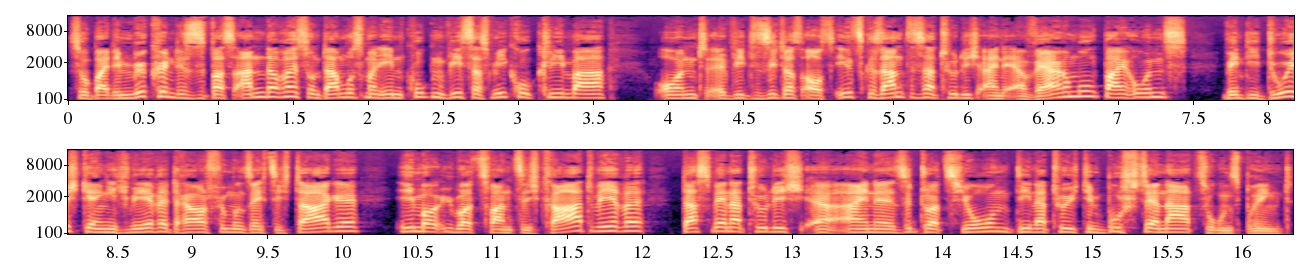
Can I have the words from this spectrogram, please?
So bei den Mücken ist es was anderes und da muss man eben gucken, wie ist das Mikroklima und äh, wie sieht das aus. Insgesamt ist natürlich eine Erwärmung bei uns wenn die durchgängig wäre, 365 Tage, immer über 20 Grad wäre, das wäre natürlich äh, eine Situation, die natürlich den Busch sehr nah zu uns bringt.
